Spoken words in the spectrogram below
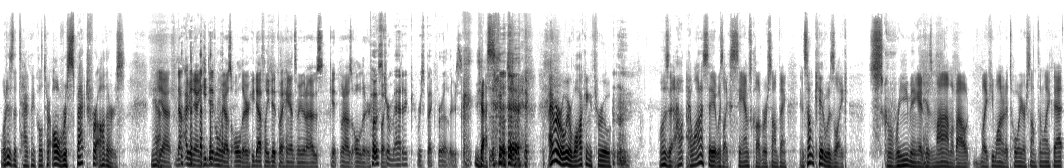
what is the technical term? Oh, respect for others. Yeah. Yeah, no, I mean, he did when I was older. He definitely did put hands on me when I was get, when I was older. Post but- traumatic respect for others. Yes. I remember we were walking through. What was it? I, I want to say it was like Sam's Club or something, and some kid was like screaming at his mom about like he wanted a toy or something like that.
